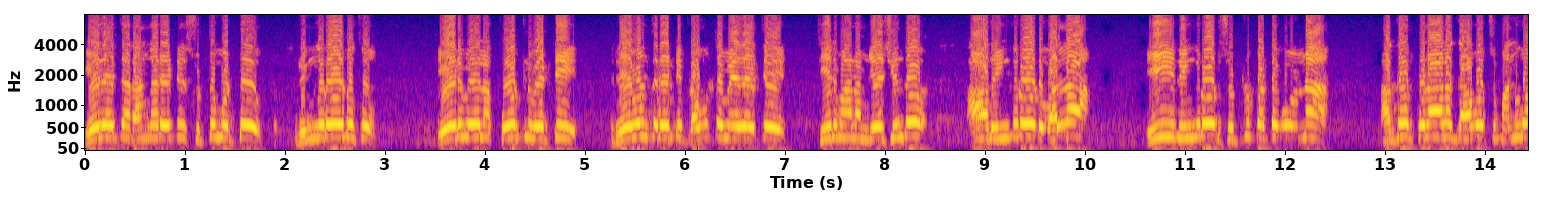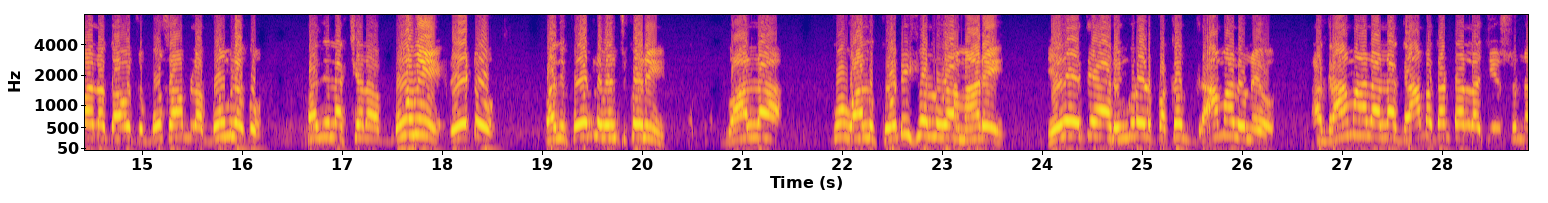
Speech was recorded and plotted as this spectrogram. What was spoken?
ఏదైతే రంగారెడ్డి చుట్టుముట్టు రింగ్ రోడ్డుకు ఏడు వేల కోట్లు పెట్టి రేవంత్ రెడ్డి ప్రభుత్వం ఏదైతే తీర్మానం చేసిందో ఆ రింగ్ రోడ్ వల్ల ఈ రింగ్ రోడ్ చుట్టుపట్టకు ఉన్న అగ్ర కులాలకు కావచ్చు మనువాళ్ళకు కావచ్చు భూస్వాముల భూములకు పది లక్షల భూమి రేటు పది కోట్లు పెంచుకొని వాళ్ళకు వాళ్ళు కోటీశ్వరులుగా మారి ఏదైతే ఆ రింగ్ రోడ్ పక్క గ్రామాలు ఉన్నాయో ఆ గ్రామాలల్లో గ్రామ గంటల్లో చేస్తున్న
